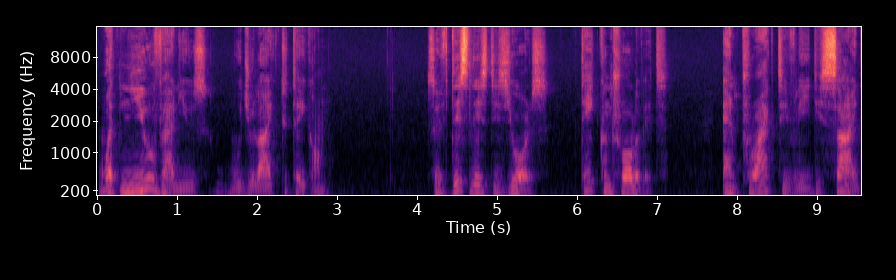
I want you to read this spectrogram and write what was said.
What new values would you like to take on? So if this list is yours, take control of it and proactively decide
